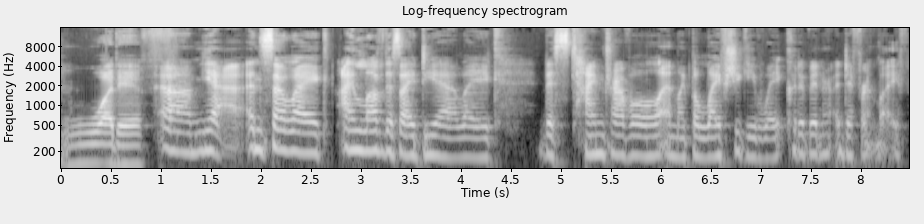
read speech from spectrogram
What if? Um, yeah. And so like I love this idea, like this time travel and like the life she gave away could have been a different life.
